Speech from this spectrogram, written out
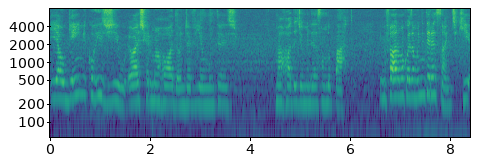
e alguém me corrigiu. Eu acho que era uma roda onde havia muitas. Uma roda de humanização do parto. E me falaram uma coisa muito interessante: que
